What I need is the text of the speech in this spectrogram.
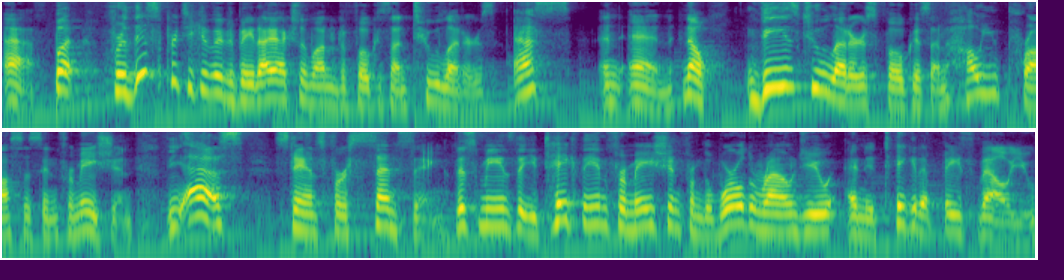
F? But for this particular debate, I actually wanted to focus on two letters, S and N. Now, these two letters focus on how you process information. The S stands for sensing. This means that you take the information from the world around you and you take it at face value.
